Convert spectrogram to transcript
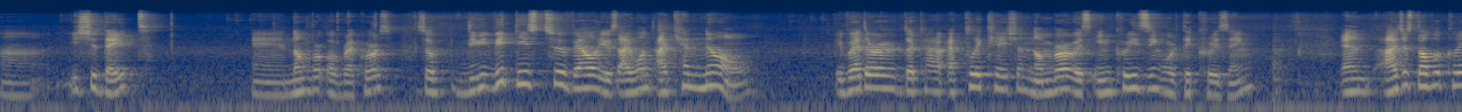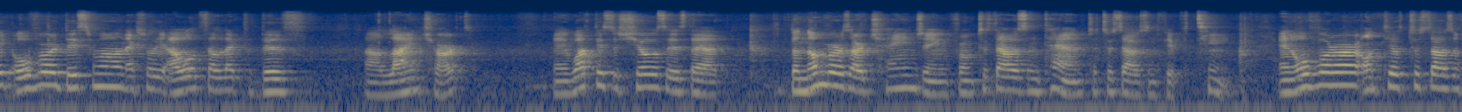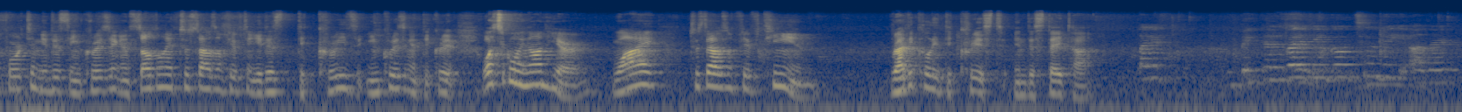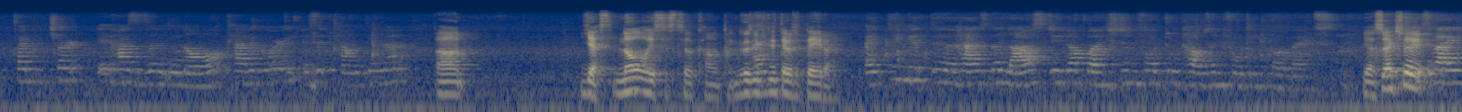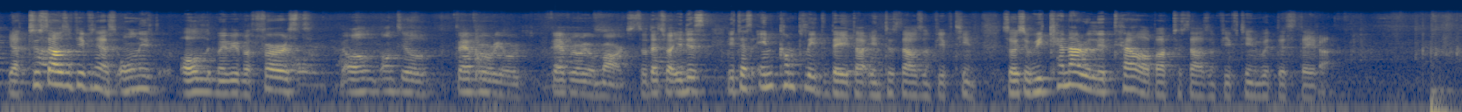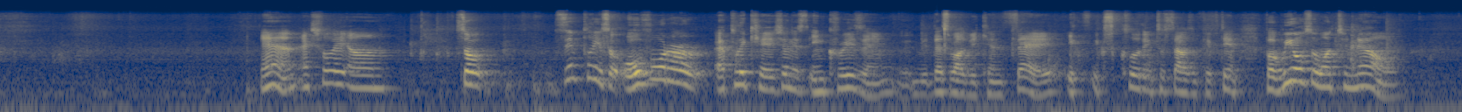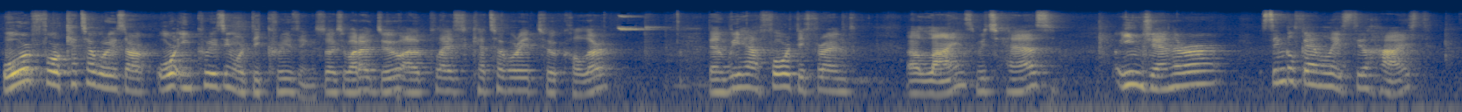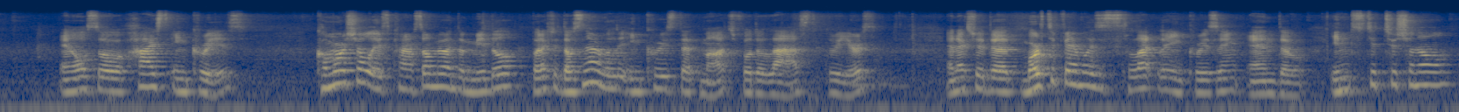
uh, issue date and number of records. So with these two values, I want I can know whether the kind of application number is increasing or decreasing. And I just double click over this one. Actually, I will select this uh, line chart. And what this shows is that the numbers are changing from 2010 to 2015. And overall, until 2014, it is increasing, and suddenly 2015, it is decreasing, increasing and decreasing. What's going on here? Why 2015 radically decreased in this data? But if, but if you go to the other type of chart, it has the null category. Is it counting that? Uh, yes, null is still counting because I- if there's data. I think it uh, has the last data punched in for 2014 permits. Yeah, so actually, yeah, 2015 has only all maybe the first all, until February or February or March. So that's why it is it has incomplete data in 2015. So, so we cannot really tell about 2015 with this data. And actually, um, so simply so overall application is increasing. That's what we can say, ex- excluding 2015. But we also want to know all four categories are or increasing or decreasing. So what I do, I'll place category to color. Then we have four different uh, lines which has, in general, single family is still highest, and also highest increase. Commercial is kind of somewhere in the middle, but actually does not really increase that much for the last three years. And actually, the multifamily is slightly increasing, and the institutional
